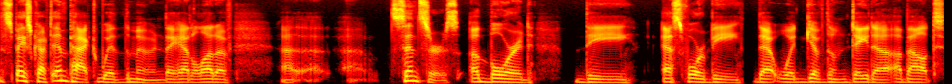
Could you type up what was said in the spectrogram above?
spacecraft impact with the moon. They had a lot of uh, uh sensors aboard the S4B that would give them data about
